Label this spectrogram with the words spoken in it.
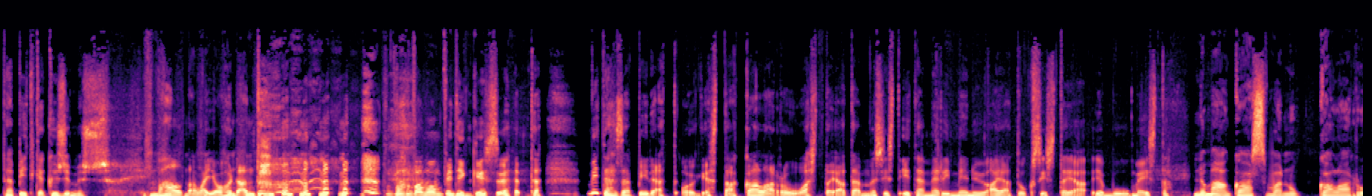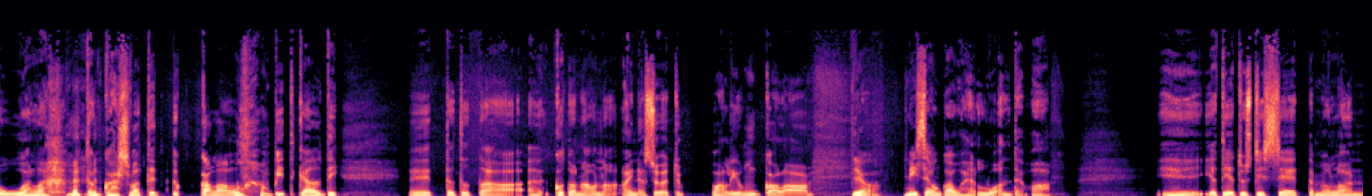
Tämä pitkä kysymys, valtava johdanto. Papa, mun piti kysyä, että mitä sä pidät oikeastaan kalaruuasta ja tämmöisistä Itämeri-menyajatuksista ja, ja buumeista? No mä oon kasvanut kalaruualla, mutta on kasvatettu kalalla pitkälti. Että tota, kotona on aina syöty paljon kalaa. Joo. Niin se on kauhean luontevaa. E, ja tietysti se, että me ollaan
